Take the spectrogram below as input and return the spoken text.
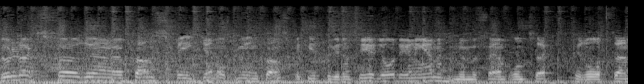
Då är det dags för eh, chansspiken och min chanspik hittar vi den tredje avdelningen. Nummer 5, Ontract-piraten.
